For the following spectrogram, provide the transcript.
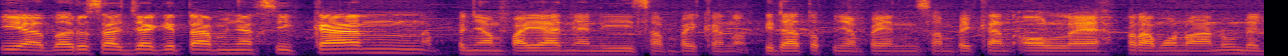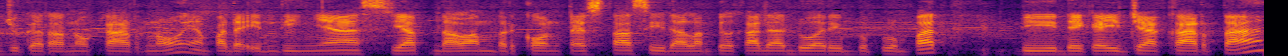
Iya, baru saja kita menyaksikan penyampaian yang disampaikan, pidato penyampaian yang disampaikan oleh Pramono Anung dan juga Rano Karno yang pada intinya siap dalam berkontestasi dalam Pilkada 2024 di DKI Jakarta.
